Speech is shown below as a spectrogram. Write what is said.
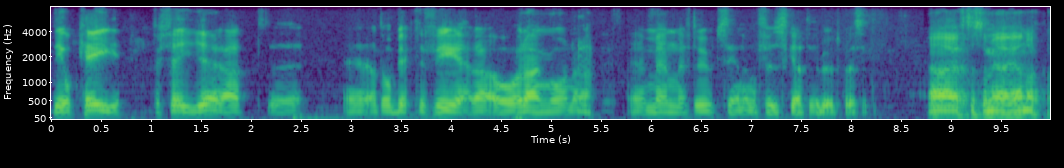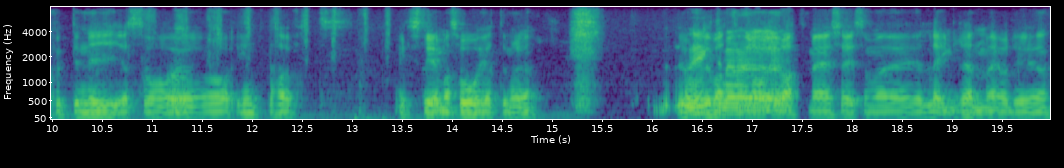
det är okej för tjejer att, eh, att objektifiera och rangordna eh, män efter utseenden och fysiska attribut på det sättet? Ja, eftersom jag är 1,79 så har jag inte haft extrema svårigheter med det. Jag har, ju varit, här... varit med en tjej som är längre än mig och det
